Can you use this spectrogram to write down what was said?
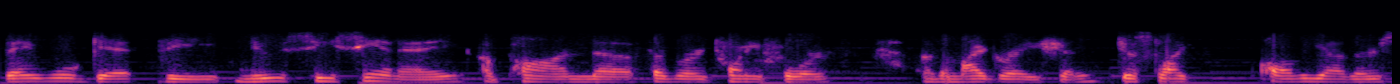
they will get the new CCNA upon uh, February 24th, uh, the migration, just like all the others.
